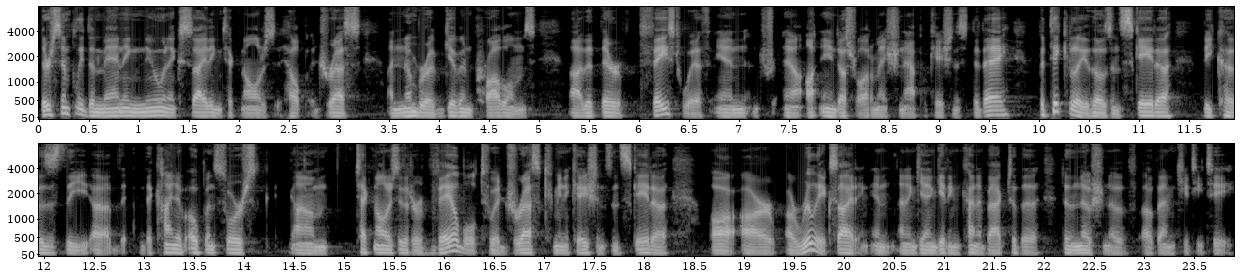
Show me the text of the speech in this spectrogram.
They're simply demanding new and exciting technologies that help address a number of given problems uh, that they're faced with in, uh, industrial automation applications today, particularly those in SCADA, because the, uh, the, the kind of open source um, technologies that are available to address communications in SCADA are, are, are, really exciting. And, and again, getting kind of back to the, to the notion of, of MQTT.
